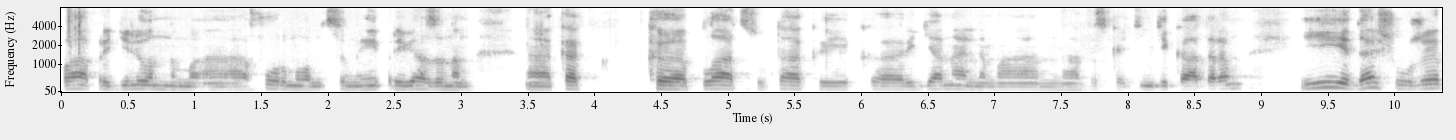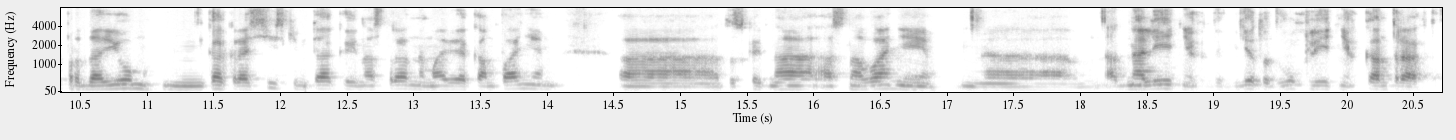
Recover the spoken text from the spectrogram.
по определенным а, формулам цены, привязанным как к плацу, так и к региональным, так сказать, индикаторам. И дальше уже продаем как российским, так и иностранным авиакомпаниям, так сказать, на основании а, однолетних, где-то двухлетних контрактов.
